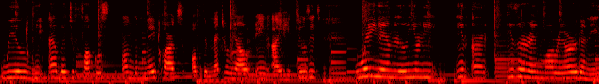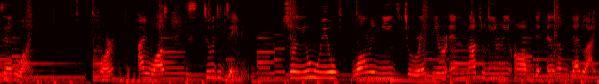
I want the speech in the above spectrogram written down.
will be able to focus on the main parts of the material in a reduced way and learning in an easier and more organized way. 4. I was studying, so you will only need to review and not learning of the exam deadline.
